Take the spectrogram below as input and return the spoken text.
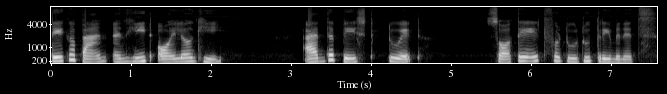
Take a pan and heat oil or ghee. Add the paste to it. Saute it for 2 to 3 minutes.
